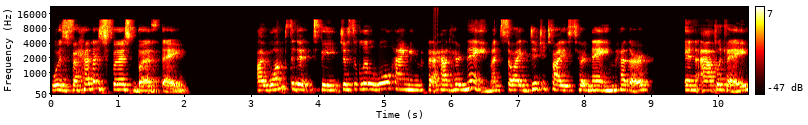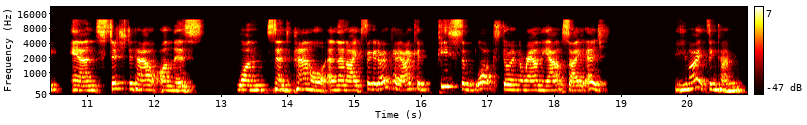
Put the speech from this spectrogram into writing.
was for Heather's first birthday. I wanted it to be just a little wall hanging that had her name. And so I digitized her name, Heather, in applique and stitched it out on this one center panel. And then I figured, okay, I could piece some blocks going around the outside edge. You might think I'm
